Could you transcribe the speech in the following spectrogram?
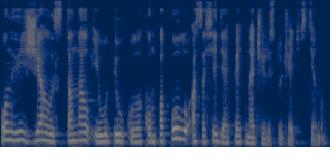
Он визжал и стонал и лупил кулаком по полу, а соседи опять начали стучать в стену.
